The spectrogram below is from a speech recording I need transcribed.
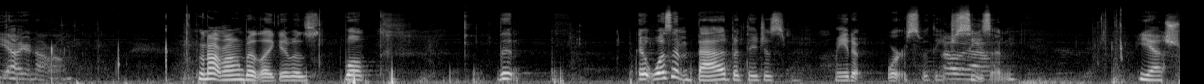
Yeah, you're not wrong. You're not wrong, but like it was well, the it wasn't bad, but they just made it worse with each Oh, yeah. season. Yes.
